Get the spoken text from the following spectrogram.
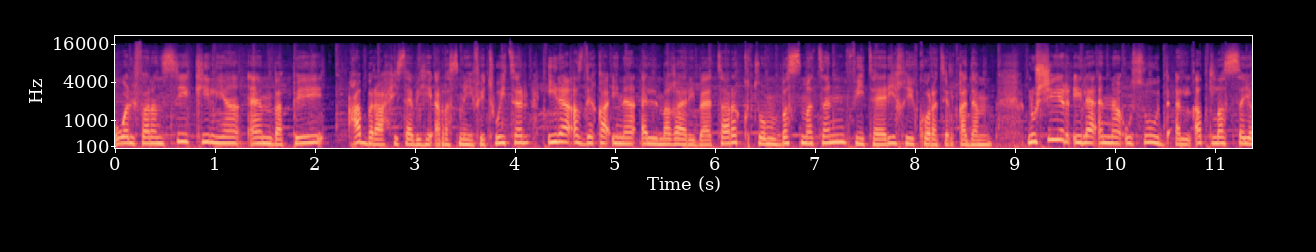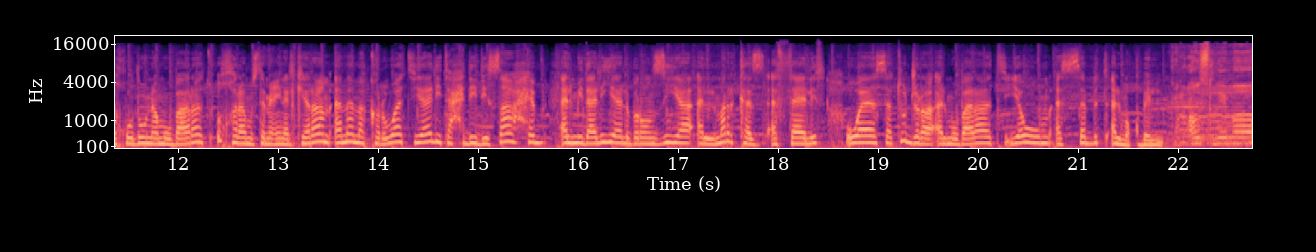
والفرنسي كيليان امبابي عبر حسابه الرسمي في تويتر إلى أصدقائنا المغاربة. تركتم بصمة في تاريخ كرة القدم. نشير إلى أن أسود الأطلس سيخوضون مباراة أخرى مستمعينا الكرام أمام كرواتيا لتحديد صاحب الميدالية البرونزية المركز الثالث وستجرى المباراة يوم السبت المقبل. كان أصلي ما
